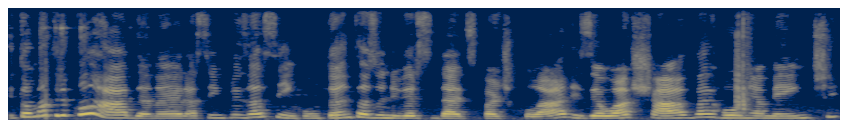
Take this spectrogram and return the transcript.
estou matriculada, né? Era simples assim. Com tantas universidades particulares, eu achava erroneamente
